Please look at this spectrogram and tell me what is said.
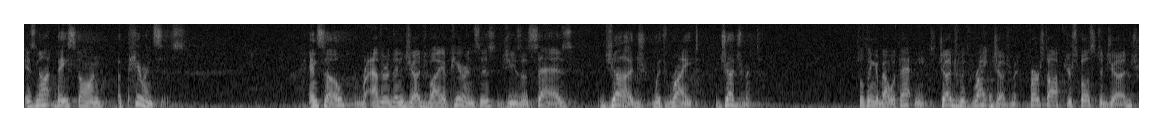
is not based on appearances. And so, rather than judge by appearances, Jesus says, judge with right judgment. So think about what that means. Judge with right judgment. First off, you're supposed to judge.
